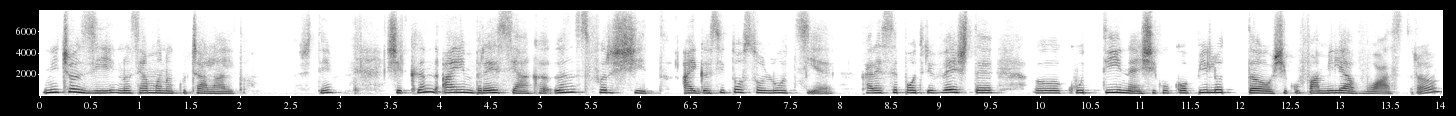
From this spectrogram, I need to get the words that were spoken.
nicio zi nu seamănă cu cealaltă. Știi? Și când ai impresia că în sfârșit ai găsit o soluție care se potrivește uh, cu tine și cu copilul tău și cu familia voastră,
